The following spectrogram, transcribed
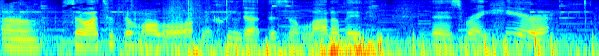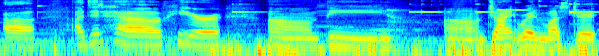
uh, so I took them all off and cleaned up. This is a lot of it that is right here. Uh, I did have here um, the um, giant red mustard,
